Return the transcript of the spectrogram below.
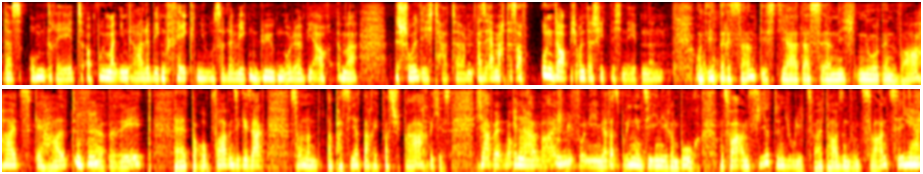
das umdreht, obwohl man ihn gerade wegen Fake News oder wegen Lügen oder wie auch immer beschuldigt hatte. Also er macht das auf unglaublich unterschiedlichen Ebenen. Und interessant ist ja, dass er nicht nur den Wahrheitsgehalt mhm. verdreht, Täter, Opfer haben Sie gesagt, sondern da passiert auch etwas Sprachliches. Ich habe noch genau. mal ein Beispiel mhm. von ihm, ja, das bringen Sie in Ihrem Buch. Und zwar am 4. Juli 2000 2020 ja.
